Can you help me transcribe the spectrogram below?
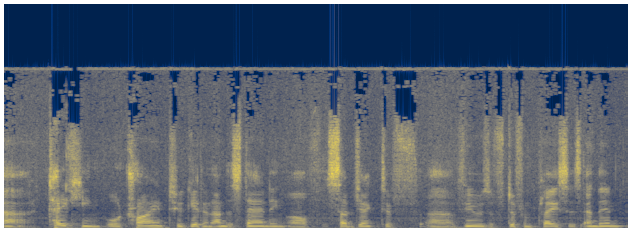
uh, taking or trying to get an understanding of subjective uh, views of different places and then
